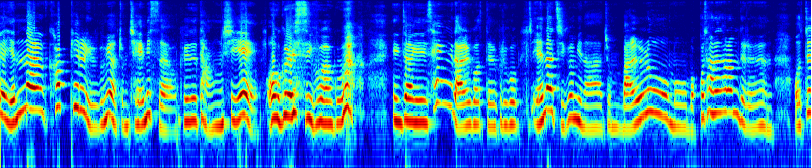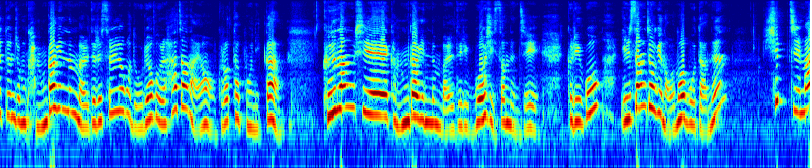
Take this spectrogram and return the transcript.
옛날 카피를 읽으면 좀 재밌어요. 그 당시에 어그레시브하고 굉장히 생날 것들 그리고 예나 지금이나 좀 말로 뭐 먹고 사는 사람들은 어쨌든 좀 감각 있는 말들을 쓰려고 노력을 하잖아요. 그렇다 보니까 그 당시에 감각 있는 말들이 무엇이 있었는지 그리고 일상적인 언어보다는 쉽지만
